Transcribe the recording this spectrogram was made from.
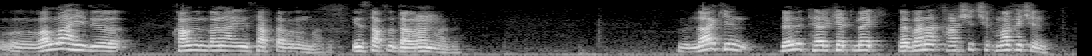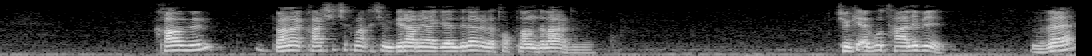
vallahi diyor kavmin bana insafta bulunmadı. İnsaflı davranmadı. Lakin beni terk etmek ve bana karşı çıkmak için kavmim bana karşı çıkmak için bir araya geldiler ve toplandılar diyor. Çünkü Ebu Talib'i ve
